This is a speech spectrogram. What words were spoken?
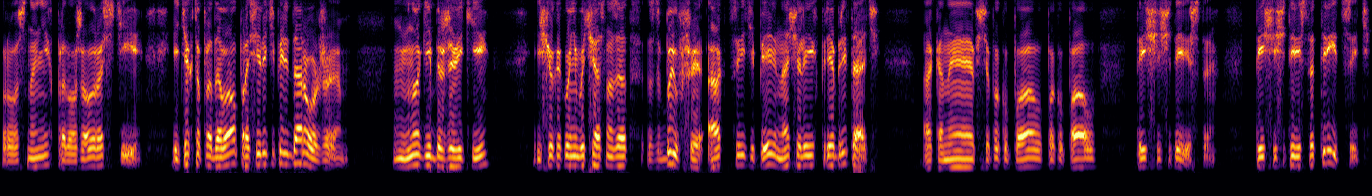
Спрос на них продолжал расти, и те, кто продавал, просили теперь дороже. Многие биржевики, еще какой-нибудь час назад сбывшие акции, теперь начали их приобретать. А Кане все покупал, покупал 1400, 1430.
